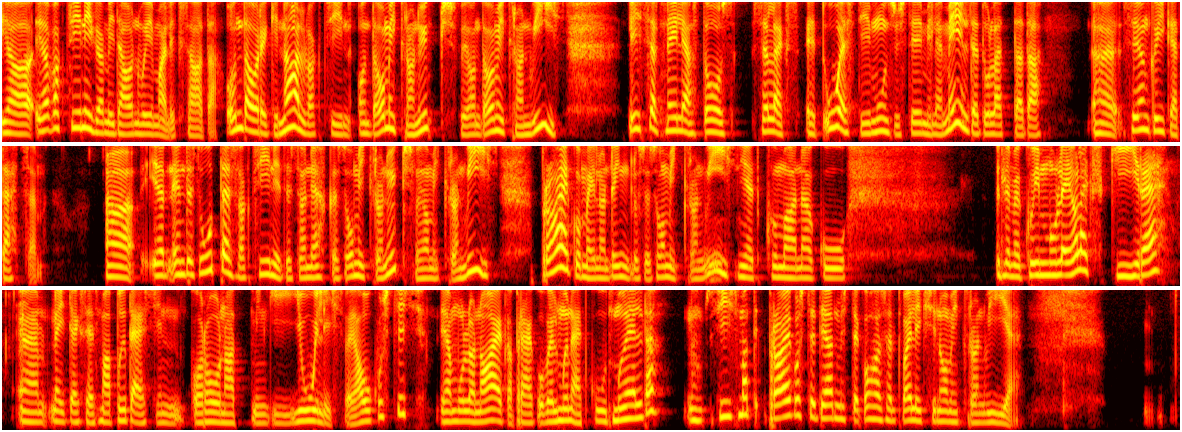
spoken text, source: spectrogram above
ja, ja vaktsiiniga, mida on võimalik saada, on ta originaalvaktsiin, on ta omikron üks või on ta omikron viis. Lihtsalt neljas doos selleks, et uuesti immuunsüsteemile meelde tuletada. Äh, see on kõige tähtsam. Äh, ja nendes uutes vaktsiinides on jah, kas omikron üks või omikron viis. praegu meil on ringluses omikron viis, nii et kui ma nagu ütleme, kui mul ei oleks kiire Äh, näiteks, et ma põdesin koroonat mingi juulis või augustis ja mul on aega praegu veel mõned kuud mõelda. noh, siis ma praeguste teadmiste kohaselt valiksin omikron viie.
